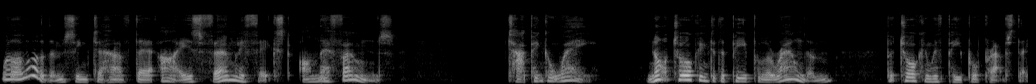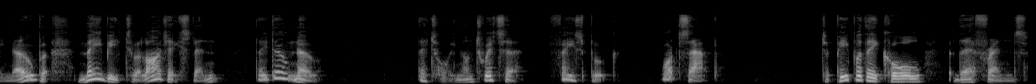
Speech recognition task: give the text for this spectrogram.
Well, a lot of them seem to have their eyes firmly fixed on their phones, tapping away, not talking to the people around them, but talking with people perhaps they know, but maybe to a large extent they don't know. They're talking on Twitter, Facebook, WhatsApp, to people they call their friends.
